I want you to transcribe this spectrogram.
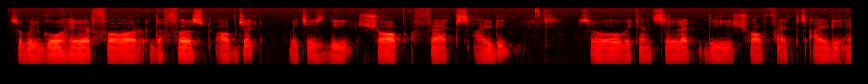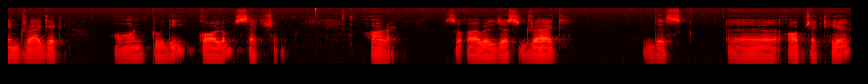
So we'll go here for the first object which is the shop facts id so we can select the shop facts id and drag it onto the column section. All right. So i will just drag this uh, object here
